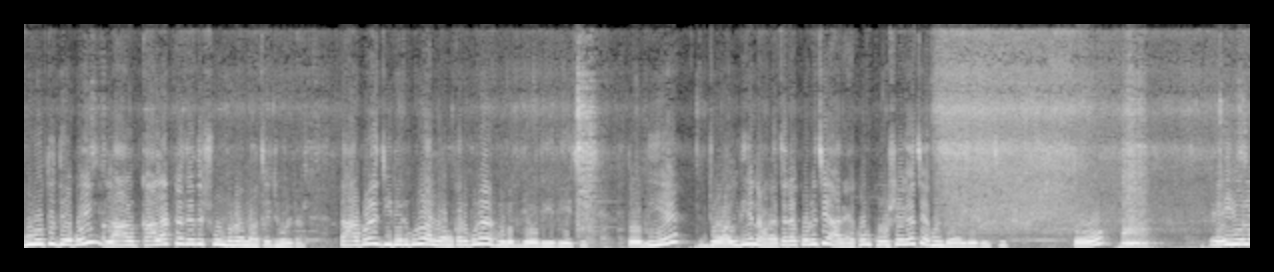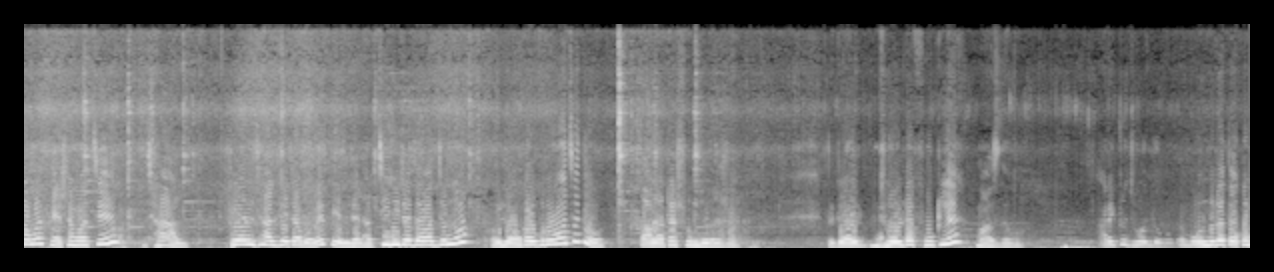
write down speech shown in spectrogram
গুঁড়ো তো দেবই, লাল কালারটা যাতে সুন্দর হয় মাছের ঝোলটা। তারপরে জিরের গুঁড়ো আর লঙ্কার গুঁড়ো আর হলুদ গুঁড়ো দিয়ে দিয়েছি। তো দিয়ে জল দিয়ে নাড়াচাড়া করেছি আর এখন কষে গেছে, এখন জল দিয়ে দিয়েছি। তো এই হলো আমার ফ্যাসা মাছের ঝাল। তেল ঝাল যেটা বলে, তেল ঝাল। আর চিনিটা দেওয়ার জন্য ওই লঙ্কার গুঁড়ো আছে তো, কালারটা সুন্দর আসবে। তো জল ঝোলটা ফুটলে মাছ দেবো। আর একটু ঝোল দেবো। বন্ধুরা তখন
